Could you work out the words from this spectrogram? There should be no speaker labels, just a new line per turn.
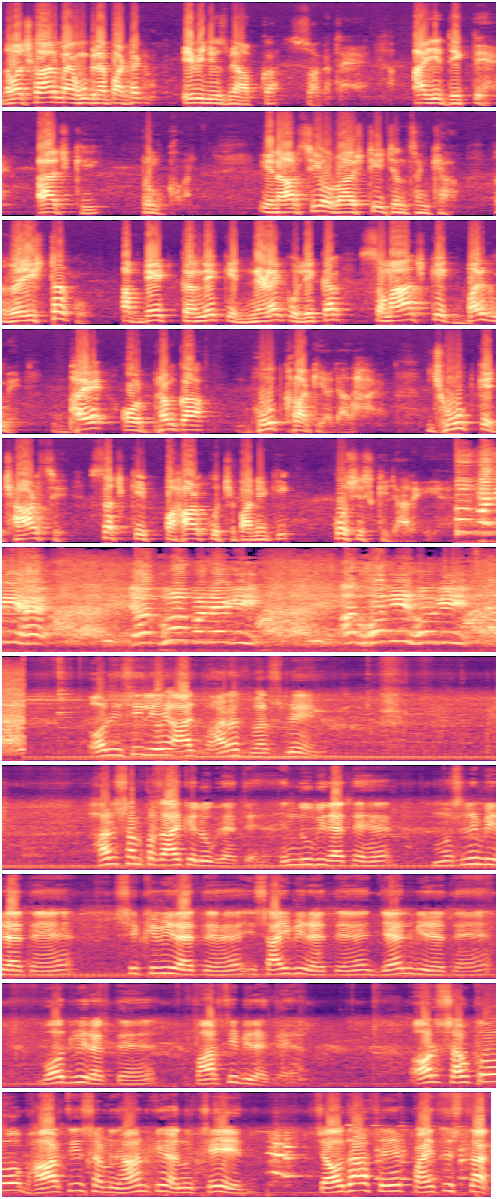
नमस्कार, मैं हूँ विनय पाठक। एवी न्यूज़ में आपका स्वागत है। आइए देखते हैं आज की प्रमुख खबर। एनआरसी और राष्ट्रीय जनसंख्या रजिस्टर को अपडेट करने के निर्णय को लेकर समाज के एक वर्ग में भय और भ्रम का भूत खड़ा किया जा रहा है। झूठ के झाड़ से सच के पहाड़ को छिपाने की कोशिश की जा रही है।
है धूप बनेगी?
और इसीलिए आज भारतवर्ष में हर संप्रदाय के लोग रहते हैं। हिंदू भी रहते हैं, मुस्लिम भी रहते हैं, सिख भी रहते हैं, ईसाई भी रहते हैं, जैन भी रहते हैं, बौद्ध भी रखते हैं, पारसी भी रहते हैं। और सबको भारतीय संविधान के अनुच्छेद 14 से 35 तक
